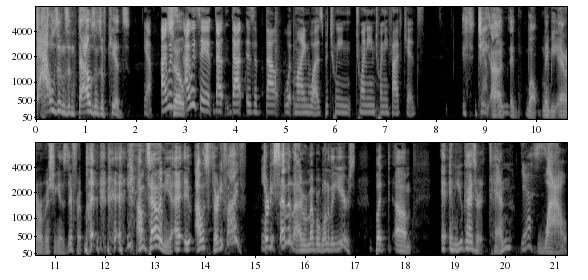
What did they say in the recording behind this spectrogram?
thousands and thousands of kids. Yeah. I was So- I would say that that is about what mine was between 20 and 25 kids. Gee, uh, it- well, maybe Ann Arbor, Michigan is different, but I'm telling you, I, I was 35, Yeah. 37. I remember one of the years, but um, and you guys are at 10. Yes. Wow,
